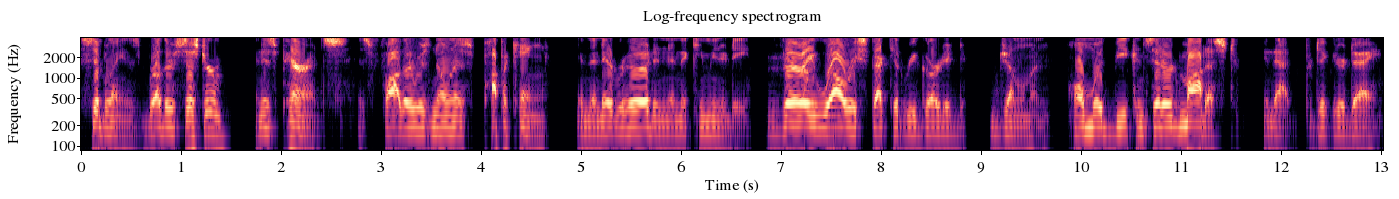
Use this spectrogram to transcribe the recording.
siblings, brother, sister, and his parents. His father was known as Papa King in the neighborhood and in the community. Very well respected, regarded gentleman. Home would be considered modest in that particular day.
